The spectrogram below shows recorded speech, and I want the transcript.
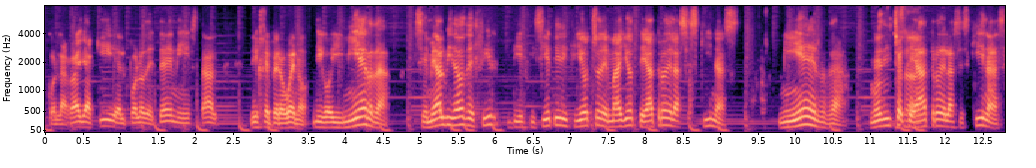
con la raya aquí, el polo de tenis, tal. Dije, pero bueno, digo, y mierda, se me ha olvidado decir 17 y 18 de mayo, Teatro de las Esquinas. Mierda, no he dicho O sea, Teatro de las Esquinas.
